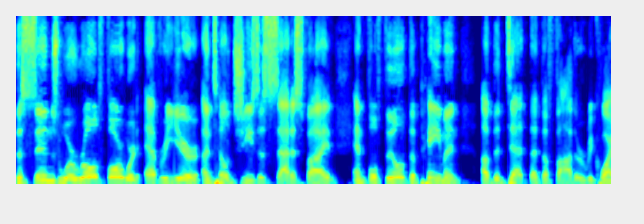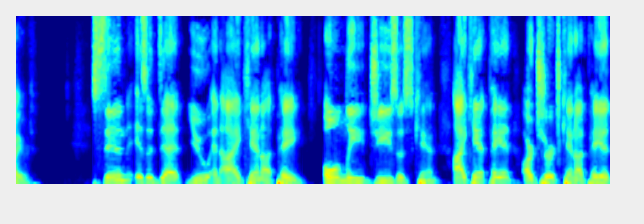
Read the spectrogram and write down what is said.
The sins were rolled forward every year until Jesus satisfied and fulfilled the payment of the debt that the Father required. Sin is a debt you and I cannot pay. Only Jesus can. I can't pay it. Our church cannot pay it.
